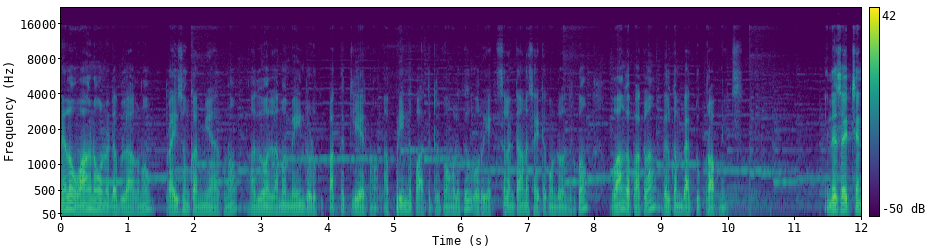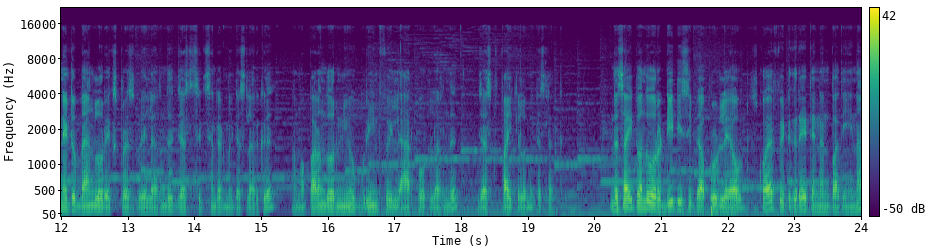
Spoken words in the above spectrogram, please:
நிலம் வாங்கின டபுள் ஆகணும். ப்ரைஸும் கம்மியாக இருக்கணும். அதுவும் இல்லாமல் மெயின் ரோடுக்கு பக்கத்துலேயே இருக்கணும். அப்படின்னு பார்த்துட்டு இருக்கவங்களுக்கு ஒரு எக்ஸலண்ட்டான சைட்டை கொண்டு வந்திருக்கோம். வாங்க பார்க்கலாம். Welcome back to prop needs இந்த side Chennai to Bangalore express வேலேருந்து ஜஸ்ட் சிக்ஸ் ஹண்ட்ரட் மீட்டர்ஸில் இருக்குது நம்ம பரந்தூர் நியூ க்ரீன்ஃபீல்டு ஏர்போர்ட்லேருந்து ஜஸ்ட் ஃபைவ் கிலோமீட்டர்ஸில் இருக்குது இந்த சைட் வந்து ஒரு டிடிசிபி அப்ரூவ்ட் லே அவுட் ஸ்கொயர் ஃபீட்டுக்கு ரேட் என்னன்னு பார்த்தீங்கன்னா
